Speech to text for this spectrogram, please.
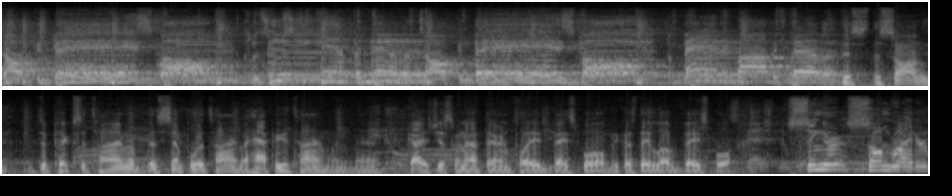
Talking baseball, Kluszewski Campanella talking baseball, This the song depicts a time, a, a simpler time, a happier time when uh, guys just went out there and played baseball because they loved baseball. Singer, songwriter,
